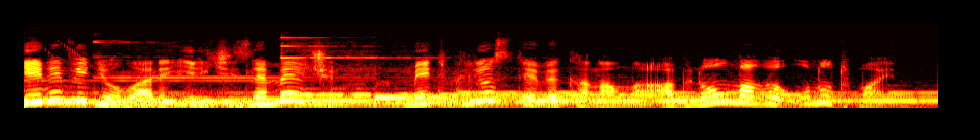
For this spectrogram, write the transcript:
Yeni videoları ilk izləmək üçün MedPlus TV kanalına abunə olmağı unutmayın.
